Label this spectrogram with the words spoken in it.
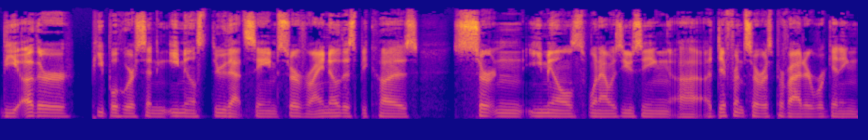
the other people who are sending emails through that same server. I know this because certain emails, when I was using uh, a different service provider, were getting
